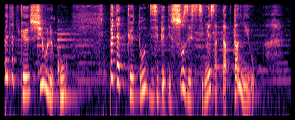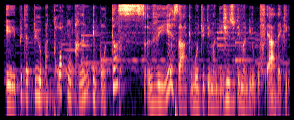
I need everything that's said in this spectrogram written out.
peut-être que sur le coup, peut-être que tout disciple était sous-estimé, ça tape tant et peut-être tu n'as pas trop comprendre l'importance veiller ça que bon Dieu t'a demandé, Jésus t'a demandé pour faire avec lui.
